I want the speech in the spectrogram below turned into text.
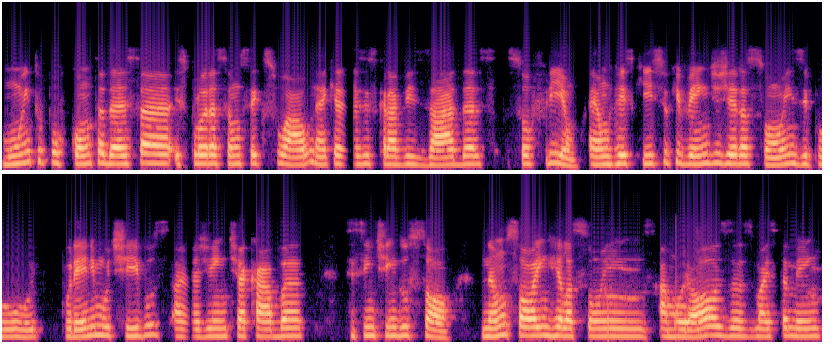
muito por conta dessa exploração sexual, né, que as escravizadas sofriam. É um resquício que vem de gerações e por por N motivos a gente acaba se sentindo só, não só em relações amorosas, mas também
